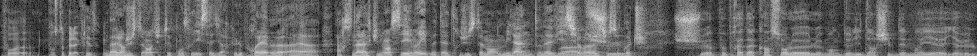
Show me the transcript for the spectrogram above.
pour euh, pour stopper la crise. Bah alors justement, tu te contredis, c'est-à-dire que le problème à Arsenal actuellement, c'est Emery peut-être justement. Milan, Ouais. ton avis Bah, sur, euh, je sur ce suis- coach? Je suis à peu près d'accord sur le, manque de leadership d'Emery. Euh, Il y avait le,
